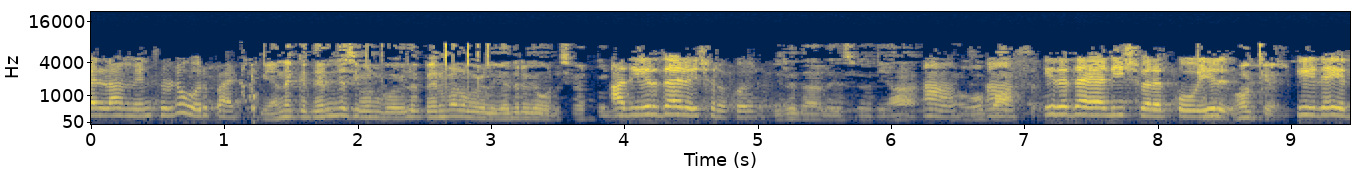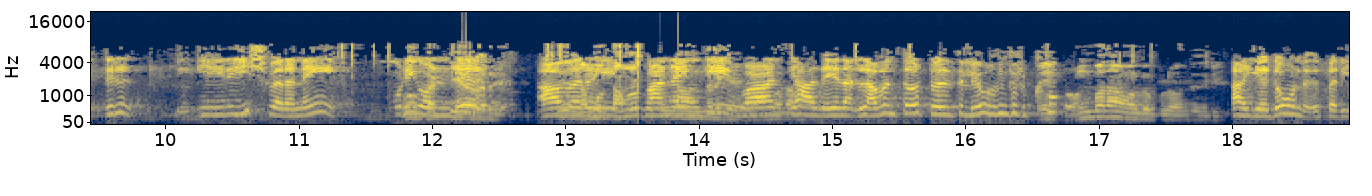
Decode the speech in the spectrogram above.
எல்லாமேன்னு சொல்லிட்டு ஒரு பார்ட்டி எனக்கு தெரிஞ்ச சிவன் கோயில் பெருமாள் கோயில் எதிர்க்க ஒரு சிவன் கோயில் அது இருதயாலீஸ்வரர் கோயில் ஆ, இருதயாலீஸ்வரர் கோயில் இதயத்தில் ஈஸ்வரனை குடிகொண்டு. அவரை வணங்கி வந்திருக்கு. வாழ்- அதேதான் லெவன்த்தோ டுவெல்த்லயோ வந்திருக்கும். ஒன்பதாம் வகுப்புல வந்து ஏதோ ஒண்ணு சரி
